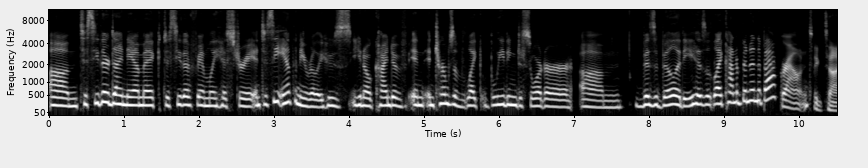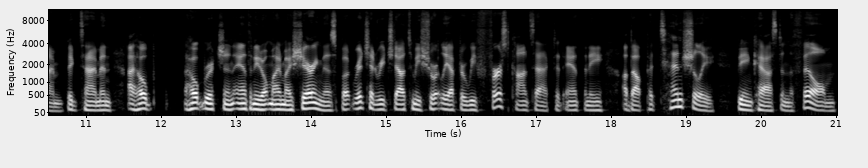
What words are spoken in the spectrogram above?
um, to see their dynamic, to see their family history, and to see Anthony really, who's you know kind of in in terms of like bleeding disorder um, visibility has like kind of been in the background. Big time, big time. And I hope I hope Rich and Anthony don't mind my sharing this, but Rich had reached out to me shortly after we first contacted Anthony about potentially being cast in the film.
